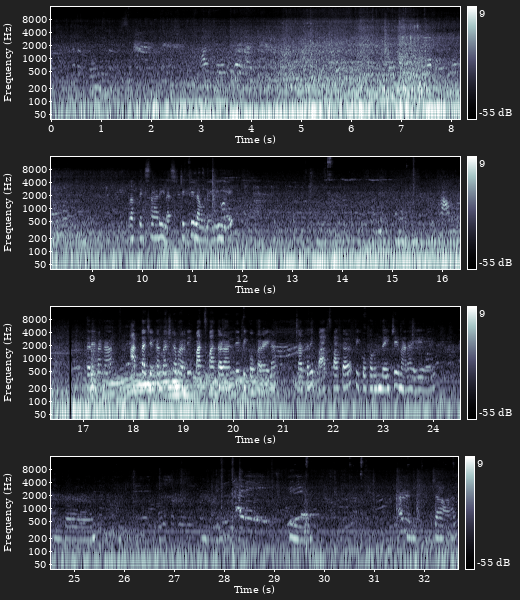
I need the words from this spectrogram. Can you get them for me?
प्रत्येक साडीला चिठ्ठी लावलेली आहे. तर हे बघा आत्ताचे एका कस्टमरनी पाच पातळ आणले पिको करायला. तर तरी पाच पातळ पिको करून द्यायचे मला हे दोन तीन चार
